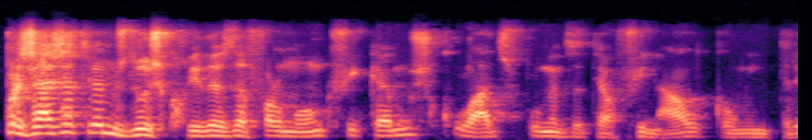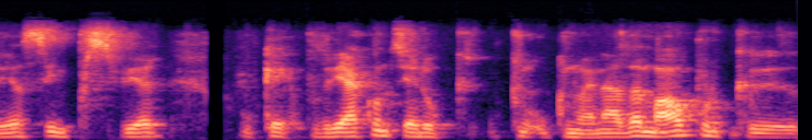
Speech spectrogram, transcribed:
Para já, já tivemos duas corridas da Fórmula 1 que ficamos colados, pelo menos até ao final, com interesse em perceber o que é que poderia acontecer, o que, o que não é nada mal, porque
